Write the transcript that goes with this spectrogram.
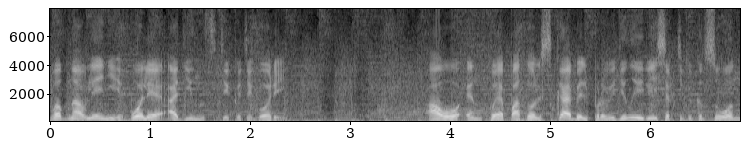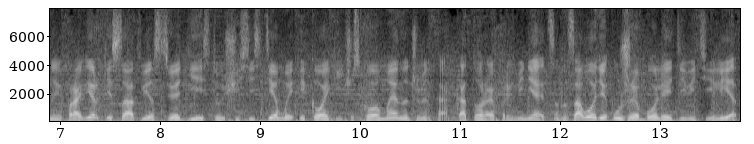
в обновлении более 11 категорий. АО НП «Подольскабель» проведены ресертификационные проверки соответствия действующей системы экологического менеджмента, которая применяется на заводе уже более 9 лет.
